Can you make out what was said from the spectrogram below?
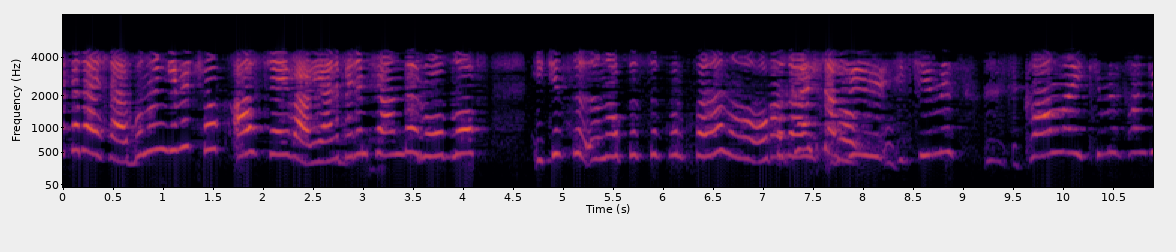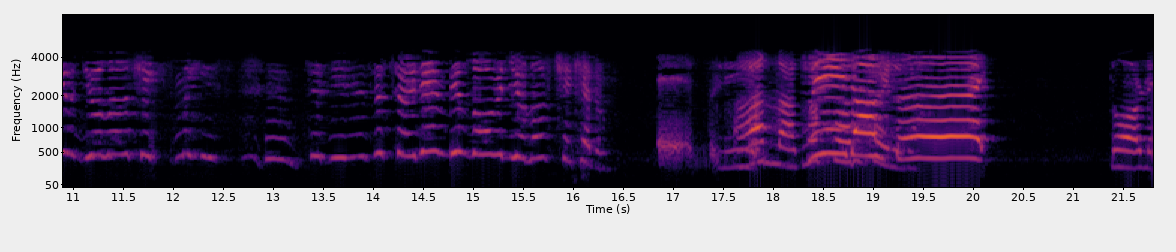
arkadaşlar bunun gibi çok az şey var. Yani benim şu anda Roblox 2.0 falan o, o kadar Arkadaşlar Ro- bir ikimiz Kaan'la ikimiz hangi videoları çekmek istediğinizi söyleyin biz de o videoları çekerim. Allah çok doğru söyledin. Doğru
